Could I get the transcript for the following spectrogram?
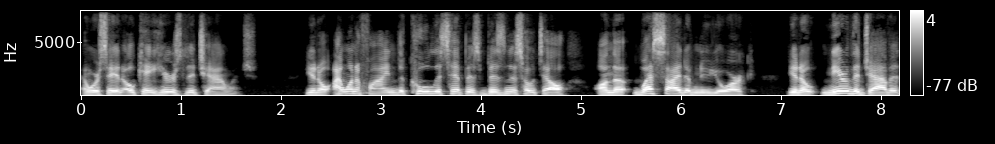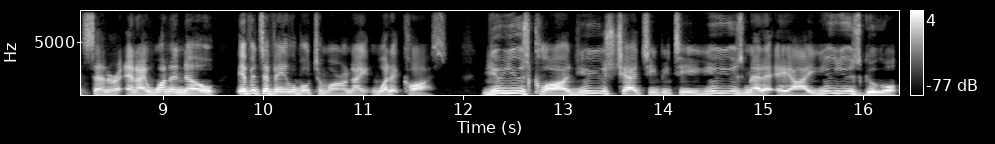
and we're saying, okay, here's the challenge. You know, I want to find the coolest, hippest business hotel on the west side of New York, you know, near the Javits Center, and I want to know if it's available tomorrow night, what it costs. You use Claude, you use ChatGPT, you use Meta AI, you use Google,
